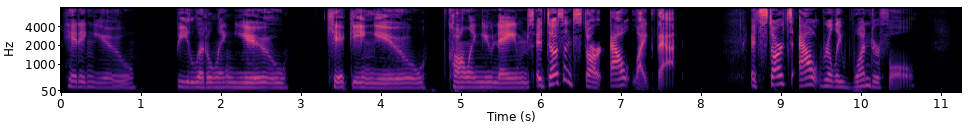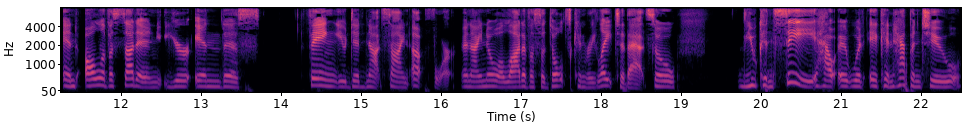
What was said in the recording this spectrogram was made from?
hitting you, belittling you, kicking you, calling you names. It doesn't start out like that. It starts out really wonderful and all of a sudden you're in this thing you did not sign up for. And I know a lot of us adults can relate to that. So you can see how it would it can happen to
